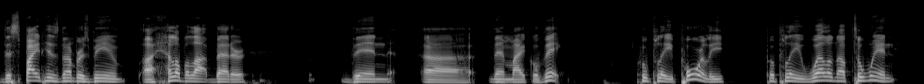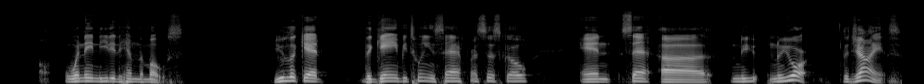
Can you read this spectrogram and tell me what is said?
Despite his numbers being a hell of a lot better than uh, than Michael Vick, who played poorly but played well enough to win when they needed him the most. You look at the game between San Francisco and uh, New, New York, the Giants.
